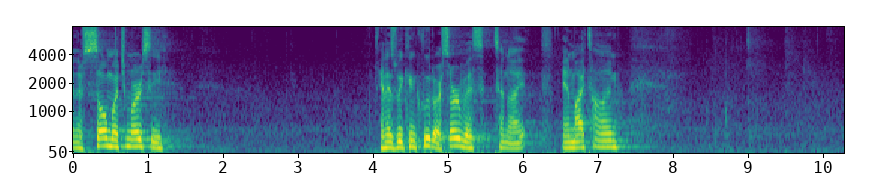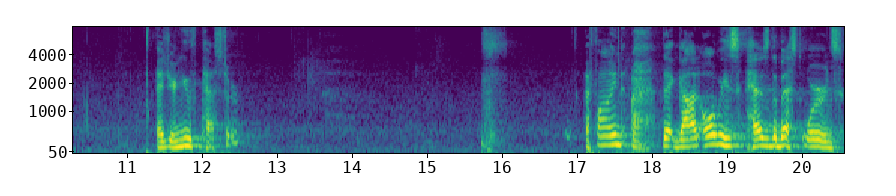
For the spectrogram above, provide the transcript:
and there's so much mercy. And as we conclude our service tonight, and my time as your youth pastor, I find that God always has the best words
